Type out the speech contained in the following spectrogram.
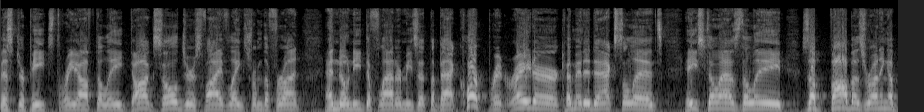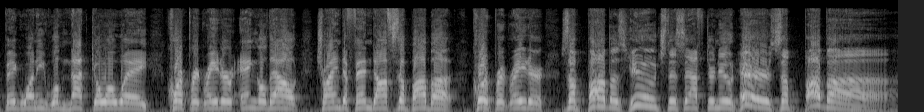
Mr. Pete's three off the lead. Dog Soldiers five lengths from the front. And no need to flatter me's at the back. Corporate Raider committed to excellence. He still has the lead. Zababa's running a big one. He will not go away. Corporate Raider angled out, trying to fend off Zababa. Corporate Raider. Zababa's huge this afternoon. Here's Zababa.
